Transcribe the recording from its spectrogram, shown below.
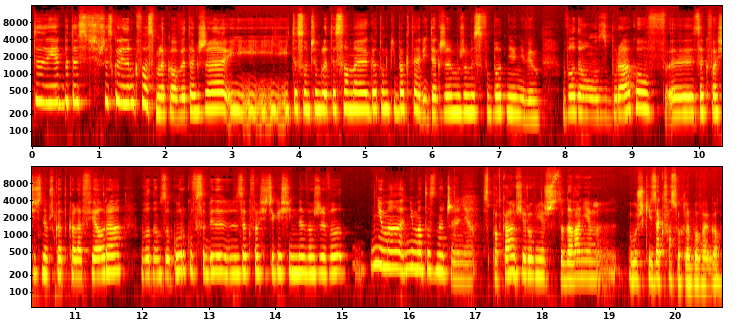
to jakby to jest wszystko jeden kwas mlekowy, także i, i, i to są ciągle te same gatunki bakterii, także możemy swobodnie, nie wiem, wodą z buraków yy, zakwasić na przykład kalafiora, wodą z ogórków sobie zakwasić jakieś inne warzywo. Nie ma, nie ma to znaczenia. Spotkałem się również z dodawaniem łyżki zakwasu chlebowego.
